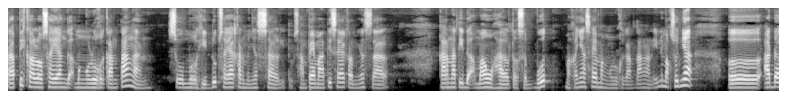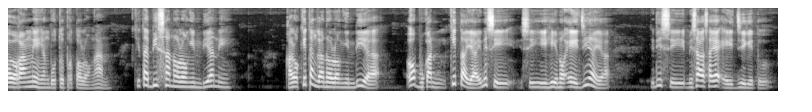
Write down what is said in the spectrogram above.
Tapi kalau saya nggak mengulurkan tangan, seumur hidup saya akan menyesal gitu. Sampai mati saya akan menyesal. Karena tidak mau hal tersebut, makanya saya mengulurkan tangan. Ini maksudnya eh, ada orang nih yang butuh pertolongan. Kita bisa nolongin dia nih. Kalau kita nggak nolongin dia, oh bukan kita ya, ini si si Hino Eiji ya. Jadi si misal saya Eiji gitu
